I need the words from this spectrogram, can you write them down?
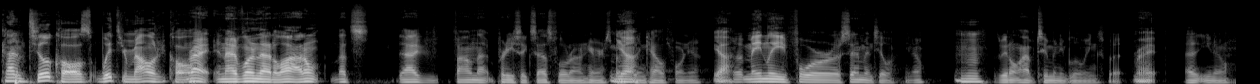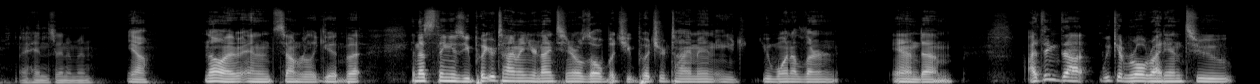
kind of teal calls with your mallard call. right. And I've learned that a lot. I don't. That's I've found that pretty successful around here, especially Yeah. in California. Yeah. But mainly for a cinnamon teal. You know, Mhm. 'Cause we don't have too many blue wings, but Right. uh, you know, a hen cinnamon. Yeah. No, and it sounded really good. But and that's the thing is you put your time in. You're 19 years old, but you put your time in and you you want to learn. And um, I think that we could roll right into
